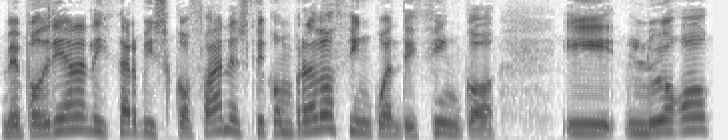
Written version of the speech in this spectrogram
¿me podría analizar Viscofan? Estoy comprado a 55 y luego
